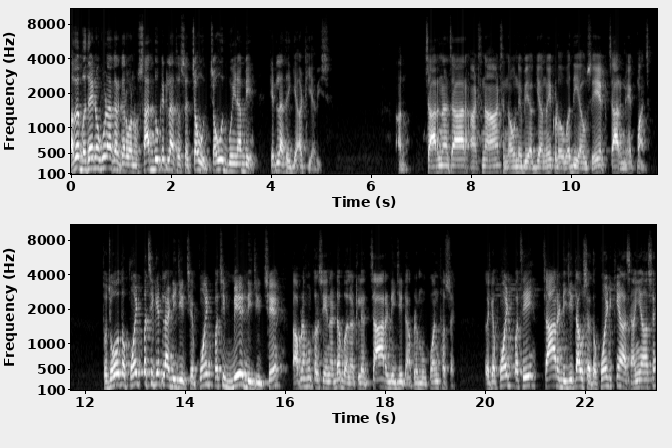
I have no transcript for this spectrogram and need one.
હવે બધાયનો ગુણાકાર કરવાનો. સાત દુ કેટલા થશે? ચૌદ. ચૌદ ગુણ્યા બે. કેટલા થઈ ગયા? અઠ્યાવીસ. હાલો. ચારના ચાર, આઠના આઠ નવ ને બે, અગિયારનો એકડો વધી આવશે એક ચાર ને એક, પાંચ. તો જુઓ તો પોઈન્ટ પછી કેટલા ડિજિટ છે? પોઈન્ટ પછી બે ડિજિટ છે. તો આપણે શું કરશું? એના ડબલ એટલે ચાર ડિજિટ આપણે મૂકવાનું થશે. એટલે કે પોઈન્ટ પછી ચાર ડિજિટ આવશે. તો પોઈન્ટ ક્યાં હશે? અહીંયા હશે.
